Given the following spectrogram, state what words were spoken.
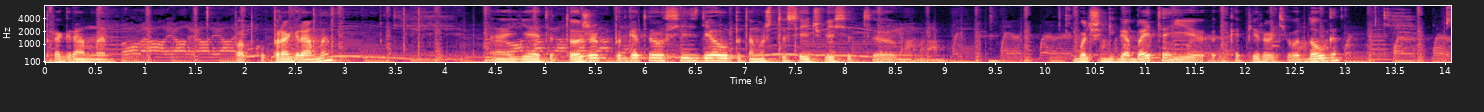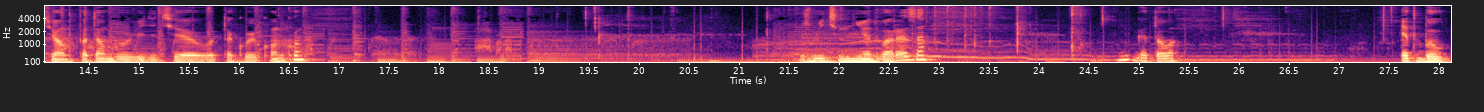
программы, папку программы. Я это тоже подготовился и сделал, потому что Sage весит больше гигабайта и копировать его долго. Все, потом вы увидите вот такую иконку. Жмите на нее два раза. И готово. Это был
